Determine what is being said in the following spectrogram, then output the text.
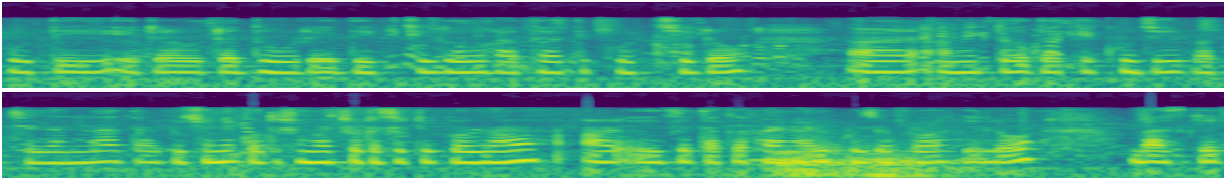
প্রতি এটা ওটা ধরে দেখছিল, হাতাহাতি করছিল। আর আমি তো তাকে খুঁজেই পাচ্ছিলাম না। তার পিছনে কত সময় ছোটাছুটি করলাম। আর এই যে তাকে ফাইনালি খুঁজে পাওয়া গেল। বাস্কেট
